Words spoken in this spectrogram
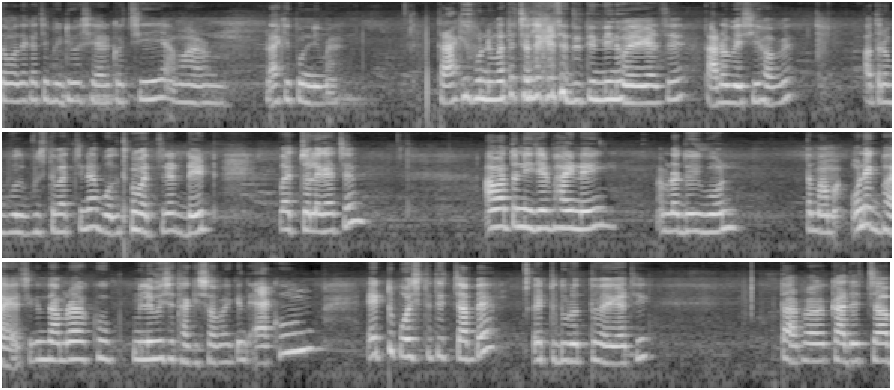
তোমাদের কাছে ভিডিও শেয়ার করছি আমার রাখি পূর্ণিমা। তা রাখি পূর্ণিমাতে চলে গেছে দু তিন দিন হয়ে গেছে, তারও বেশি হবে। অতটা বুঝতে পারছি না, বলতেও পারছি না ডেট বা চলে গেছে। আমার তো নিজের ভাই নেই, আমরা দুই বোন। তা মামা, অনেক ভাই আছে, কিন্তু আমরা খুব মিলেমিশে থাকি সবাই। কিন্তু এখন একটু পরিস্থিতির চাপে একটু দূরত্ব হয়ে গেছি। তারপর কাজের চাপ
